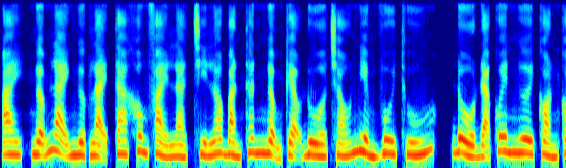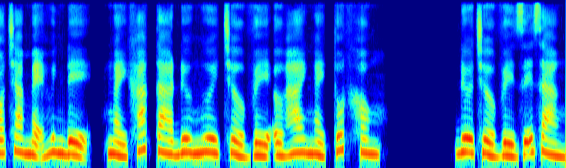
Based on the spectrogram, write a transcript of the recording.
Ai, ngẫm lại ngược lại ta không phải là chỉ lo bản thân ngậm kẹo đùa cháu niềm vui thú, đổ đã quên ngươi còn có cha mẹ huynh đệ, ngày khác ta đưa ngươi trở về ở hai ngày tốt không? Đưa trở về dễ dàng,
